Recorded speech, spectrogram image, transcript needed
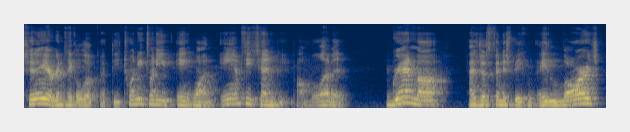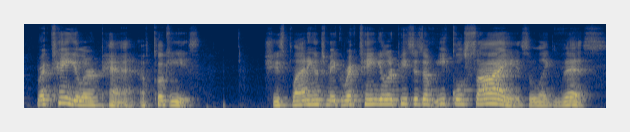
today we're going to take a look at the 2028 one AMC 10B problem 11. Grandma has just finished baking a large rectangular pan of cookies. She's planning to make rectangular pieces of equal size, so like this.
